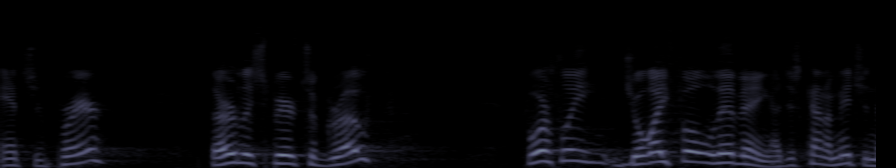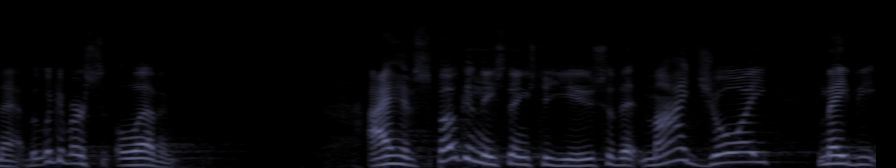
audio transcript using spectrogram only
answered prayer. Thirdly, spiritual growth. Fourthly, joyful living. I just kind of mentioned that. But look at verse 11. I have spoken these things to you so that my joy may be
